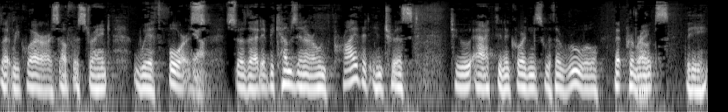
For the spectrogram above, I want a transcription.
that require our self-restraint with force, Yeah. so that it becomes in our own private interest to act in accordance with a rule that promotes the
